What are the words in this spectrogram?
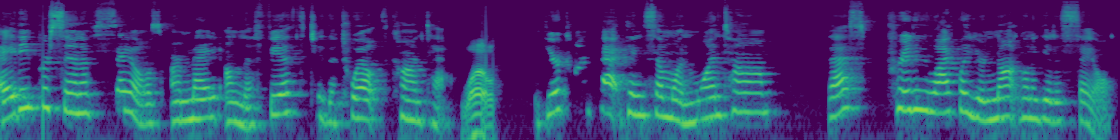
80% of sales are made on the 5th to the 12th contact. Whoa. If you're contacting someone one time, that's pretty likely you're not going to get a sale.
